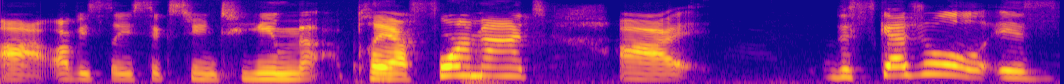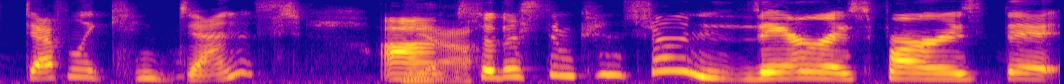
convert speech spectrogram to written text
Uh, obviously, 16 team playoff format. Uh, the schedule is definitely condensed. Um, yeah. So there's some concern there as far as the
